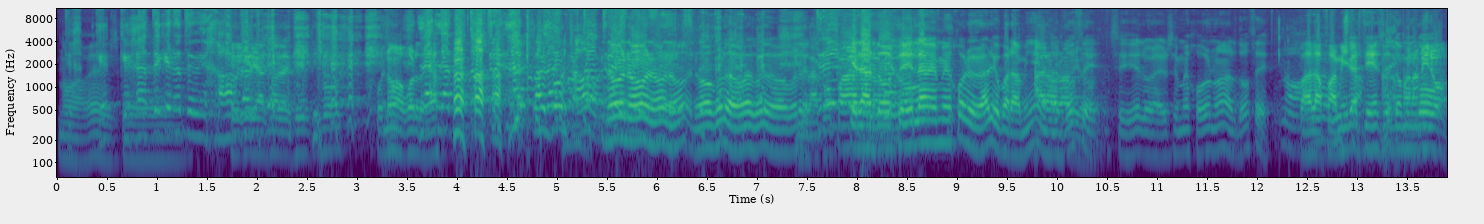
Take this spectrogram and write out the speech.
No, a ver. Que, quéjate que... que... no te dejaba hablar. ¿Qué querías decir, tipo? Pues, pues no me acuerdo. La, ya. La, la, no, no, no, no, no me acuerdo, me acuerdo, me acuerdo. De la copa, que las 12 es el mejor horario para mí, a ah, las 12. Sí, el horario es el mejor, ¿no? A las 12. No, para las familias tienes el ah, domingo.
